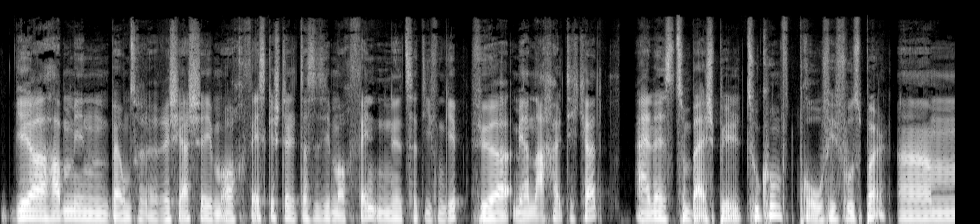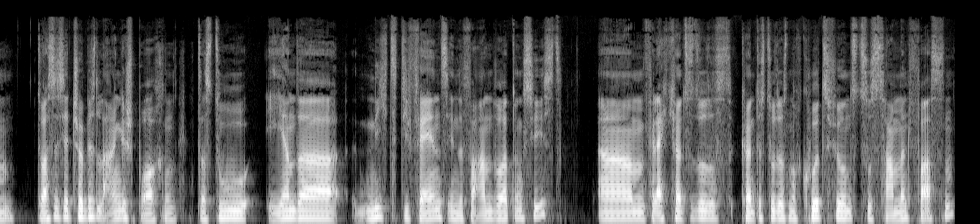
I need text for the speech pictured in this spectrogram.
Wir haben in, bei unserer Recherche eben auch festgestellt, dass es eben auch Faninitiativen gibt für mehr Nachhaltigkeit. Eine ist zum Beispiel Zukunft Profifußball. Ähm, du hast es jetzt schon ein bisschen angesprochen, dass du eher nicht die Fans in der Verantwortung siehst, ähm, vielleicht könntest du, das, könntest du das noch kurz für uns zusammenfassen.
